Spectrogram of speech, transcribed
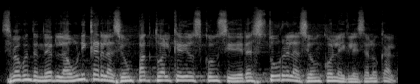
¿Se me hago entender? La única relación pactual que Dios considera es tu relación con la iglesia local.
